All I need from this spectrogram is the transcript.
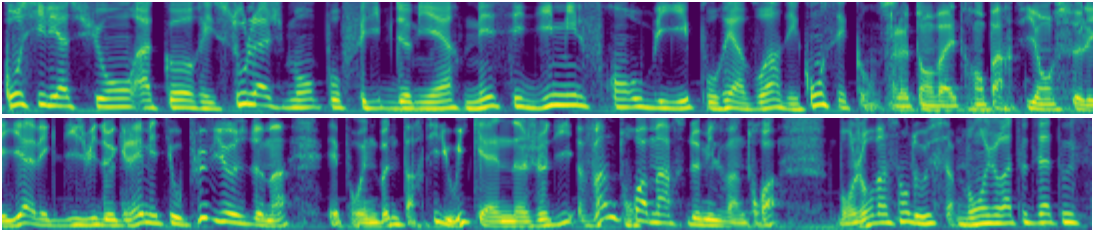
Conciliation, accord et soulagement pour Philippe Demière, mais ces 10 000 francs oubliés pourraient avoir des conséquences. Le temps va être en partie ensoleillé avec 18 degrés, météo pluvieuse demain et pour une bonne partie du week-end. Jeudi 23 mars 2023. Bonjour. Bonjour Vincent Douce. Bonjour à toutes et à tous.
